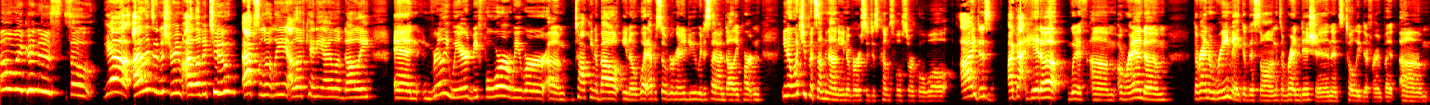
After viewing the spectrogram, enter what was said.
oh my goodness. So yeah, Islands in the Stream. I love it too. Absolutely. I love Kenny. I love Dolly. And really weird. Before we were um, talking about, you know, what episode we're going to do, we decided on Dolly Parton. You know, once you put something out in the universe, it just comes full circle. Well, I just I got hit up with um, a random the random remake of this song. It's a rendition. It's totally different, but um,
